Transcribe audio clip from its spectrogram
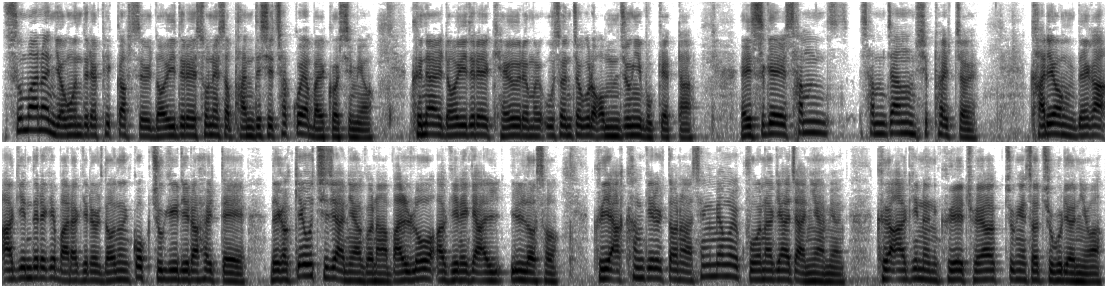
수많은 영혼들의 핏값을 너희들의 손에서 반드시 찾고야 말 것이며 그날 너희들의 게으름을 우선적으로 엄중히 묻겠다. 에스겔 3, 3장 18절 가령 내가 악인들에게 말하기를 너는 꼭 죽이리라 할때 내가 깨우치지 아니하거나 말로 악인에게 알- 일러서 그의 악한 길을 떠나 생명을 구원하게 하지 아니하면 그 악인은 그의 죄악 중에서 죽으려니와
